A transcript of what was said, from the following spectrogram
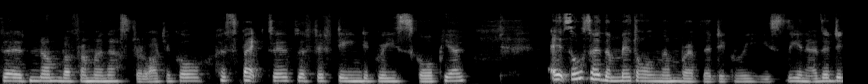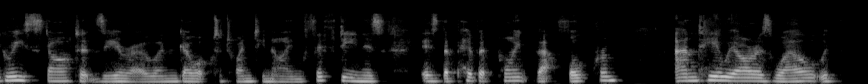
the number from an astrological perspective, the 15 degrees Scorpio, it's also the middle number of the degrees. You know, the degrees start at zero and go up to 29. 15 is, is the pivot point, that fulcrum. And here we are as well with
